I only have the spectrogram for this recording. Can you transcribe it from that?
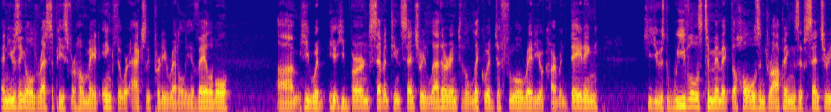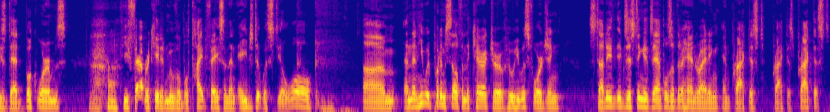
and using old recipes for homemade ink that were actually pretty readily available. Um, he would he, he burned 17th century leather into the liquid to fool radiocarbon dating. He used weevils to mimic the holes and droppings of centuries dead bookworms. He fabricated movable typeface and then aged it with steel wool. Um, and then he would put himself in the character of who he was forging, studied the existing examples of their handwriting, and practiced, practiced, practiced.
